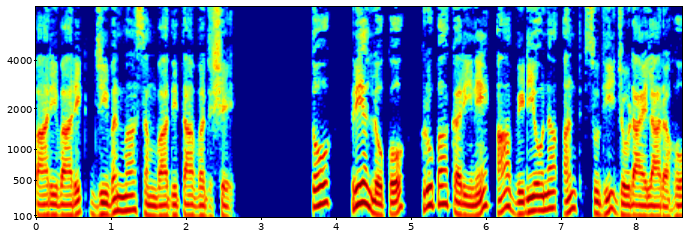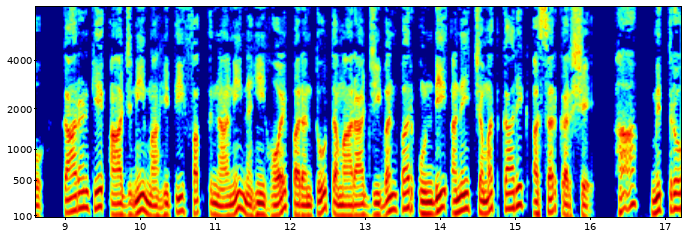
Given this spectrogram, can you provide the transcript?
પારિવારિક જીવનમાં સંવાદિતા વધશે. તો, પ્રિય લોકો, કૃપા કરીને આ વિડીયોના અંત સુધી જોડાયેલા રહો, કારણ કે આજની માહિતી ફક્ત નાની નહીં હોય પરંતુ તમારા જીવન પર ઊંડી અને ચમત્કારિક અસર કરશે. હા, મિત્રો,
